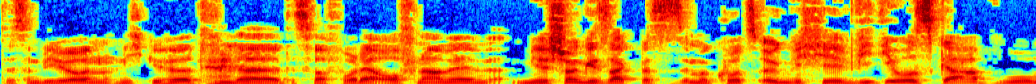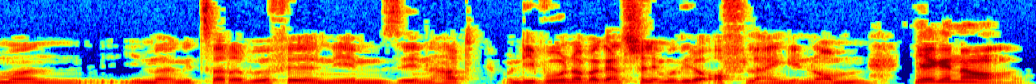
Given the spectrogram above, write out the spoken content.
das haben die Hörer noch nicht gehört, denn das war vor der Aufnahme, mir schon gesagt, dass es immer kurz irgendwelche Videos gab, wo man immer irgendwie zwei, drei Würfe nehmen sehen hat. Und die wurden aber ganz schnell immer wieder offline genommen. Ja, genau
